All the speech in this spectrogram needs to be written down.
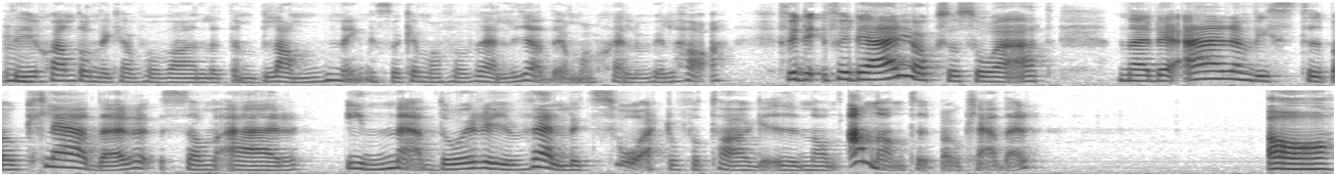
Det är ju skönt om det kan få vara en liten blandning så kan man få välja det man själv vill ha. För det, för det är ju också så att när det är en viss typ av kläder som är inne, då är det ju väldigt svårt att få tag i någon annan typ av kläder. Ja,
